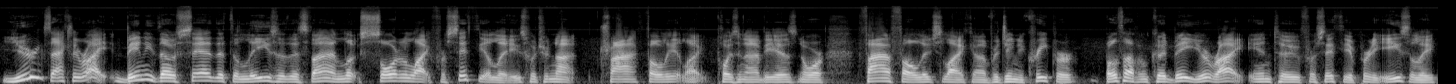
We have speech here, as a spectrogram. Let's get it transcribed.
you're exactly right. Benny though said that the leaves of this vine look sort of like forsythia leaves, which are not trifoliate like poison ivy is, nor five foliage like uh, Virginia creeper. Both of them could be. You're right into forsythia pretty easily,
